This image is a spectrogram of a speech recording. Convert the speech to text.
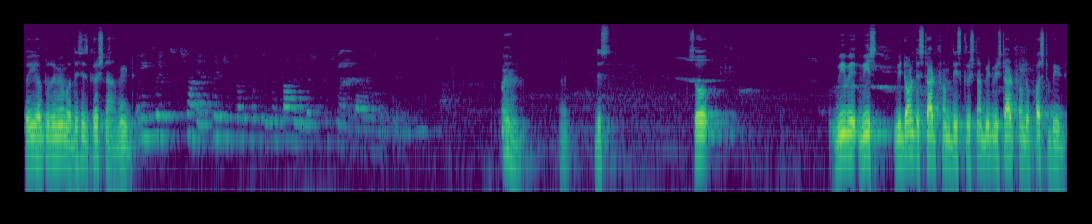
So you have to remember this is Krishna weed. this so we, we we we don't start from this krishna bead we start from the first bead.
